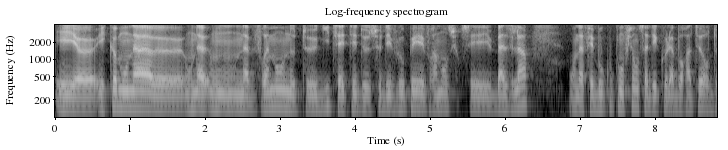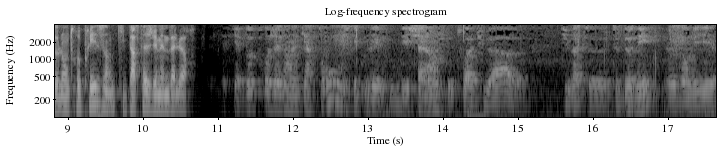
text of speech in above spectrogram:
Et, euh, comme on a, on, a, on a vraiment, notre guide, ça a été de se développer vraiment sur ces bases-là. On a fait beaucoup confiance à des collaborateurs de l'entreprise qui partagent les mêmes valeurs il y a d'autres projets dans les cartons ou c'est des, challenges que toi tu as, euh, tu vas te, donner euh, dans les euh,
